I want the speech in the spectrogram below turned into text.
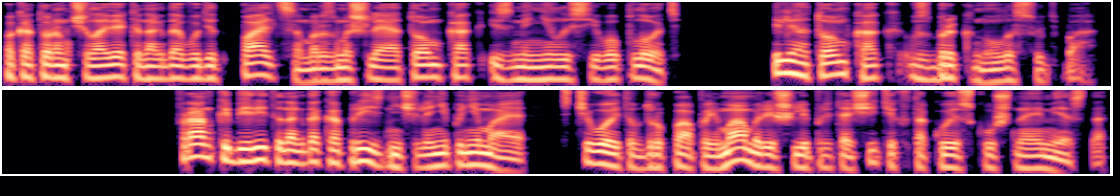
по которым человек иногда водит пальцем, размышляя о том, как изменилась его плоть, или о том, как взбрыкнула судьба. Франк и Берит иногда капризничали, не понимая, с чего это вдруг папа и мама решили притащить их в такое скучное место,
